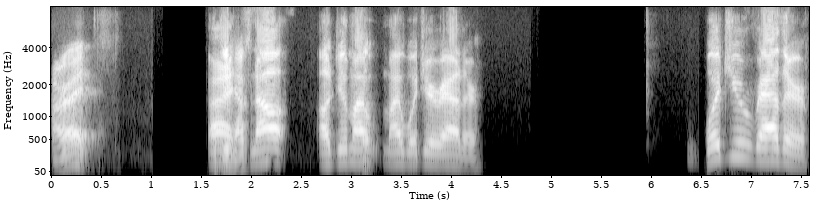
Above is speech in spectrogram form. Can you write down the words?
All right. All right, have- so now I'll do my my would you rather. Would you rather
